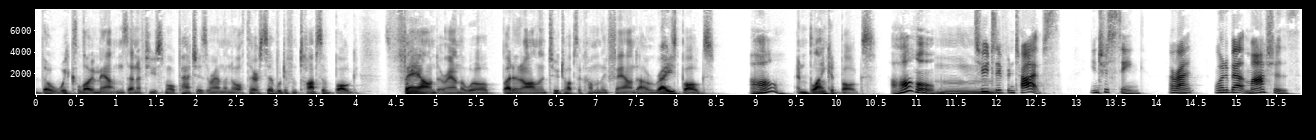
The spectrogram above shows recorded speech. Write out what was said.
the Wicklow Mountains, and a few small patches around the north. There are several different types of bog found around the world, but in Ireland, two types are commonly found: are raised bogs Oh. and blanket bogs. Oh, Mm. two different types. Interesting. All right. What about marshes?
